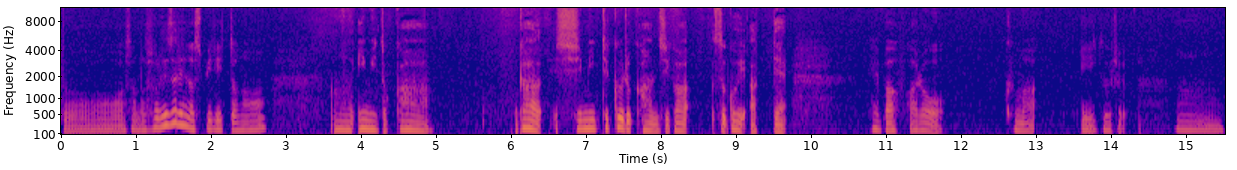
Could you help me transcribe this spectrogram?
とそのそれぞれのスピリットの、うん、意味とかが染みてくる感じがすごいあって。えバッファロークマイーグル。うん。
